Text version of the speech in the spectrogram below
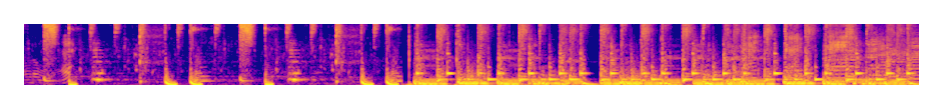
ഒരു ഇത്തിരിയെങ്കിലും ശരിയാക്കാം ഈ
